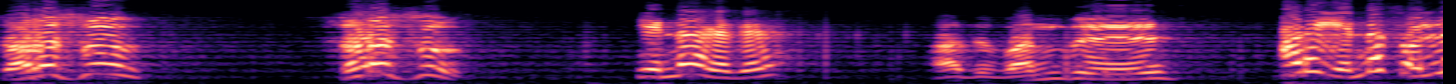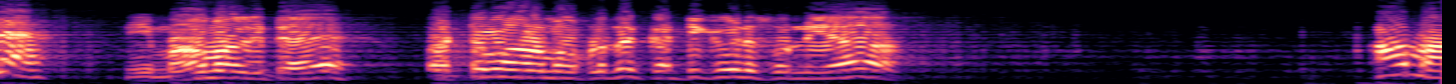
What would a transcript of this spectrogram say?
சரசு! சரசு! என்ன அழகு? அது வந்து அட என்ன சொல்ல? நீ மாமா கிட்ட பட்ட வாங்கின மாப்பிள்ளை தான் கட்டிக்குவேன்னு சொன்னியா? ஆமா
